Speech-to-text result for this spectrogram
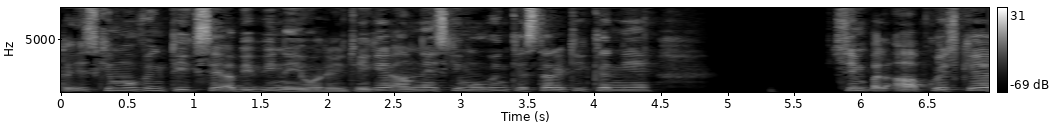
तो इसकी मूविंग ठीक से अभी भी नहीं हो रही, ठीक है? हमने इसकी मूविंग किस तरह ठीक करनी है? सिंपल आपको इसके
